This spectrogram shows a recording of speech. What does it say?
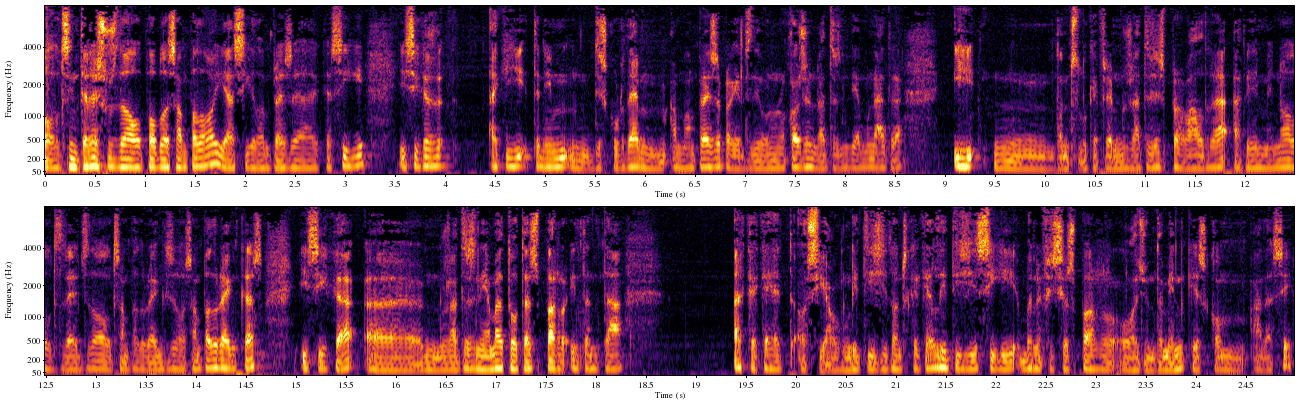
pels interessos del poble de Sant Padó, ja sigui l'empresa que sigui, i sí que aquí tenim, discordem amb l'empresa perquè ells diuen una cosa i nosaltres en diem una altra i mm, doncs el que farem nosaltres és prevaldre evidentment els drets dels sampadorencs i les sampadorenques i sí que eh, nosaltres anem a totes per intentar que aquest, o si hi ha un litigi, doncs que aquest litigi sigui beneficiós per l'Ajuntament, que és com ha de ser.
